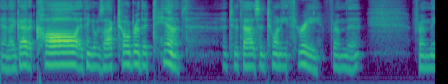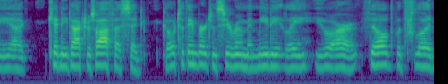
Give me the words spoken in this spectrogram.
And I got a call, I think it was October the 10th, 2023, from the, from the uh, kidney doctor's office, said, go to the emergency room immediately. You are filled with fluid.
